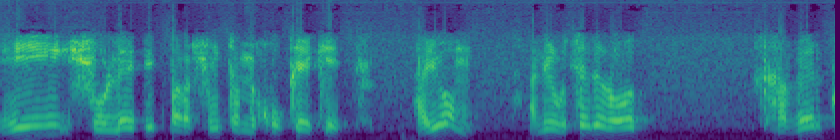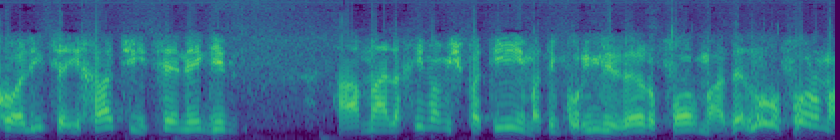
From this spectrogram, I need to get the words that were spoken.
היא שולטת ברשות המחוקקת. היום אני רוצה לראות חבר קואליציה אחד שיצא נגד המהלכים המשפטיים, אתם קוראים לזה רפורמה, זה לא רפורמה,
